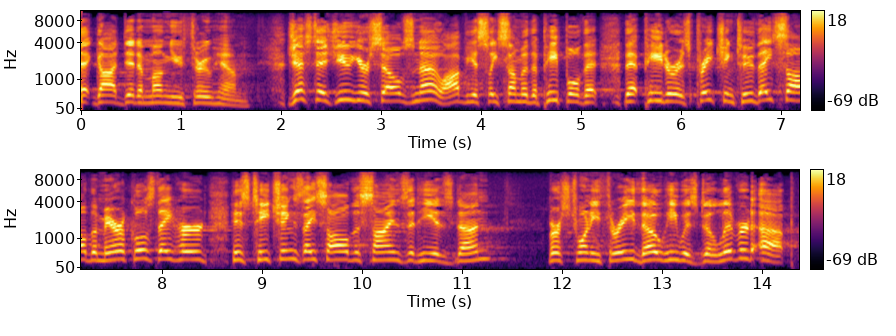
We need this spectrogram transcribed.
that God did among you through him. Just as you yourselves know, obviously some of the people that, that Peter is preaching to, they saw the miracles, they heard his teachings, they saw the signs that he has done. Verse 23, though he was delivered up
